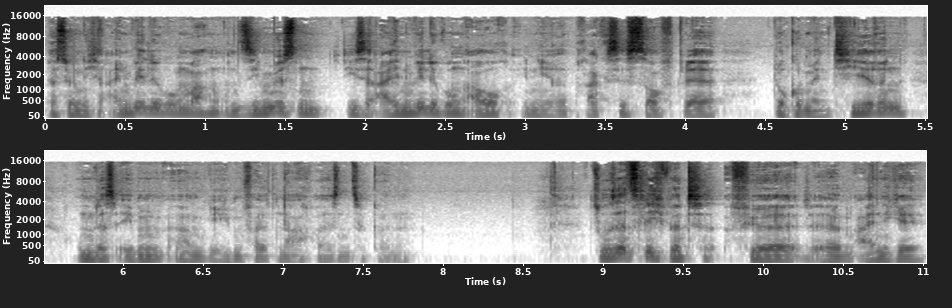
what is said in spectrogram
persönliche Einwilligung machen und Sie müssen diese Einwilligung auch in Ihre Praxissoftware dokumentieren, um das eben ähm, gegebenenfalls nachweisen zu können. Zusätzlich wird für ähm, einige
